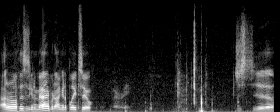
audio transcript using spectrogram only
I don't know if this is gonna matter, but I'm gonna play too. Alright. Just yeah.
